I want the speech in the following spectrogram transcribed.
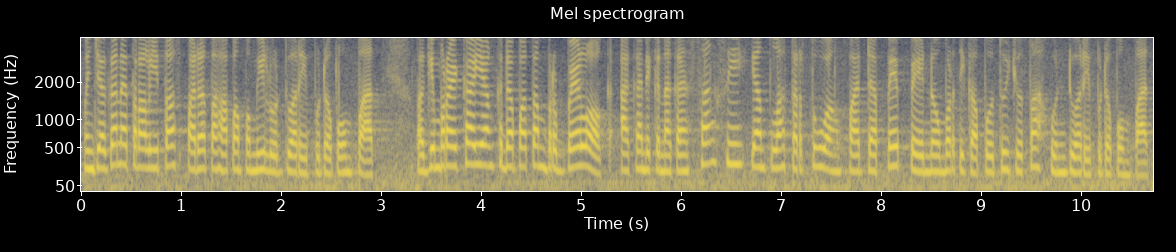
menjaga netralitas pada tahapan pemilu 2024. Bagi mereka yang kedapatan berbelok, akan dikenakan sanksi yang telah tertuang pada PP nomor 37 tahun 2024.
